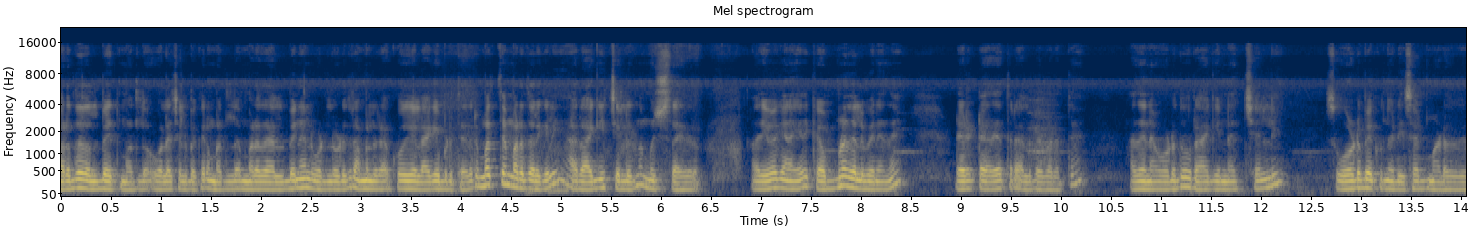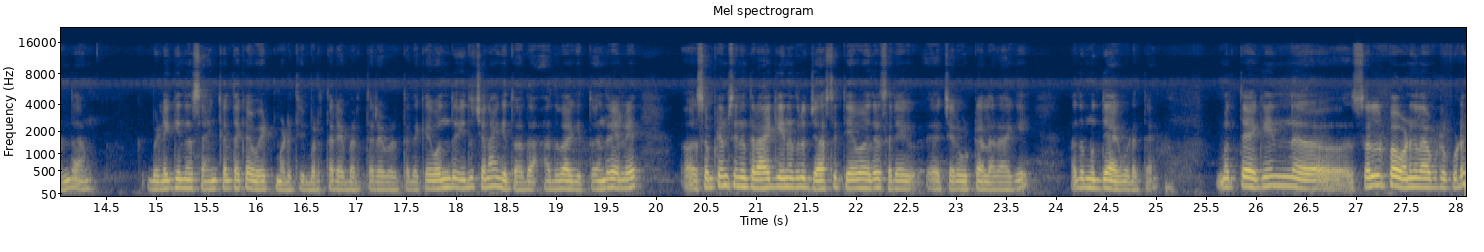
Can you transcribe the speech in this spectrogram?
ಮರದ ಹಲ್ಬೆ ಇತ್ತು ಮೊದಲು. ಒಲೆ ಚೆಲ್ಲಬೇಕಾದ್ರೆ ಮೊದಲು ಮರದ ಹಲ್ಬೆನಲ್ಲಿ ಹೊಡೆದು ಹೊಡೆದ್ರೆ ಆಮೇಲೆ ಕೂಗಿಯಲ್ಲಿ ಹಾಗೆ ಬಿಡ್ತಾಯಿದ್ರು ಮತ್ತೆ ಮರದ ಆ ರಾಗಿ ಚೆಲ್ಲೋದನ್ನ ಮುಚ್ಚಿಸ್ತಾ ಇದ್ರು. ಅದು ಇವಾಗ ಏನಾಗಿದೆ? ಕಬ್ಬಣದ ಹಲ್ಬೆನೇ ಡೈರೆಕ್ಟ್ ಅದೇ ಥರ ಹಲ್ಬೆ ಬರುತ್ತೆ. ಅದನ್ನು ಹೊಡೆದು ರಾಗಿನ ಚೆಲ್ಲಿ, ಸೊ ಹೊರಡಬೇಕು ಅಂತ ಡಿಸೈಡ್ ಮಾಡೋದ್ರಿಂದ ಬೆಳಿಗ್ಗಿಂದ ಸಾಯಂಕಾಲ ತನಕ ವೆಯ್ಟ್ ಮಾಡ್ತೀವಿ. ಬರ್ತಾರೆ ಬರ್ತಾರೆ ಬರ್ತಾರೆ. ಯಾಕೆ ಒಂದು ಇದು ಚೆನ್ನಾಗಿತ್ತು, ಅದು, ಅದವಾಗಿತ್ತು. ಅಂದರೆ ಅಲ್ಲಿ ಸಮ್ಟೈಮ್ಸ್ ಏನಾದರೂ ರಾಗಿ ಏನಾದರೂ ಜಾಸ್ತಿ ತೇವ ಆದರೆ ಸರಿಯಾಗಿ ಚೆರ ಹುಟ್ಟಲ್ಲ ರಾಗಿ. ಅದು ಮುದ್ದೆ ಆಗಿಬಿಡುತ್ತೆ. ಮತ್ತು ಅಗೇನ್ ಸ್ವಲ್ಪ ಒಣಗಲಾಗ್ಬಿಟ್ರು ಕೂಡ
